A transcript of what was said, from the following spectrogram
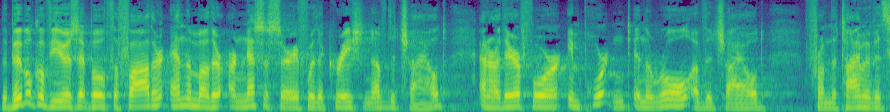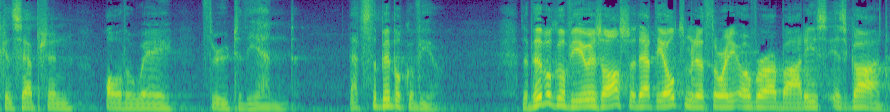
The biblical view is that both the father and the mother are necessary for the creation of the child and are therefore important in the role of the child from the time of its conception all the way through to the end. That's the biblical view. The biblical view is also that the ultimate authority over our bodies is God.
